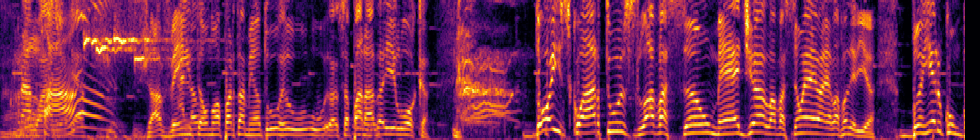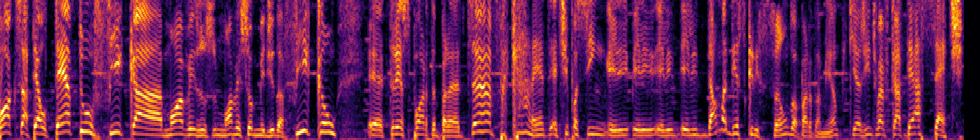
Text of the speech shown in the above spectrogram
Ah, eu acho que é. Já vem então no apartamento o- o- essa parada aí louca. Dois quartos, lavação média, lavação é, é lavanderia. Banheiro com box até o teto, fica móveis, os móveis sob medida ficam, é, três portas para. Cara, é, é tipo assim, ele, ele, ele, ele dá uma descrição do apartamento que a gente vai ficar até às sete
